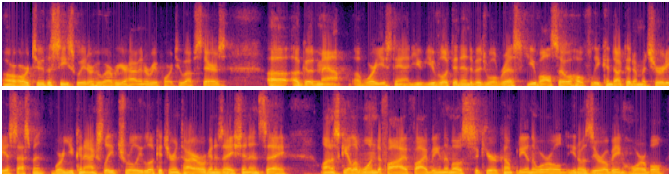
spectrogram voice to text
or, or to the C suite or whoever you're having to report to upstairs uh, a good map of where you stand. You, you've looked at individual risks. You've also hopefully conducted a maturity assessment where you can actually truly look at your entire organization and say, on a scale of one to five, five being the most secure company in the world, you know, zero being horrible.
